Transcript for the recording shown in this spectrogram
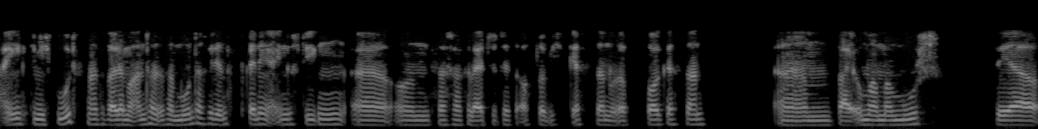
eigentlich ziemlich gut. Also Waldemar Anton ist am Montag wieder ins Training eingestiegen äh, und Sascha Kalajdzic jetzt auch, glaube ich, gestern oder vorgestern. Ähm, bei Omar Mamouche, der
